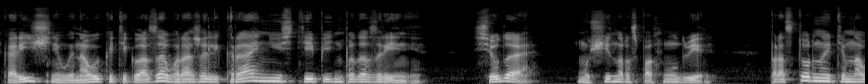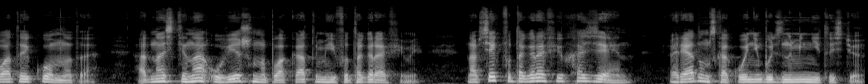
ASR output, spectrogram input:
Коричневые на выкате глаза выражали крайнюю степень подозрения. «Сюда!» – мужчина распахнул дверь. Просторная темноватая комната. Одна стена увешана плакатами и фотографиями. На всех фотографиях хозяин, рядом с какой-нибудь знаменитостью.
